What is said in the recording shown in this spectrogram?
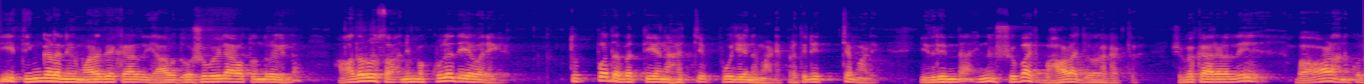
ಈ ತಿಂಗಳ ನೀವು ಮಾಡಬೇಕಾದ್ರೆ ಯಾವ ದೋಷವೂ ಇಲ್ಲ, ಯಾವ ತೊಂದರೆಯೂ ಇಲ್ಲ. ಆದರೂ ಸಹ ನಿಮ್ಮ ಕುಲದೇವರಿಗೆ ತುಪ್ಪದ ಬತ್ತಿಯನ್ನು ಹಚ್ಚಿ ಪೂಜೆಯನ್ನು ಮಾಡಿ, ಪ್ರತಿನಿತ್ಯ ಮಾಡಿ. ಇದರಿಂದ ಇನ್ನೂ ಶುಭ ಬಹಳ ಜೋರಾಗಾಗ್ತದೆ. ಶುಭ ಕಾರ್ಯಗಳಲ್ಲಿ ಭಾಳ ಅನುಕೂಲ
